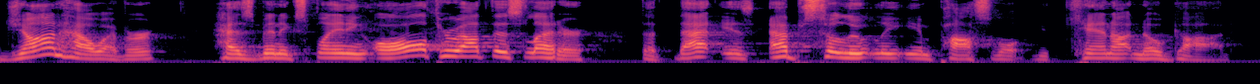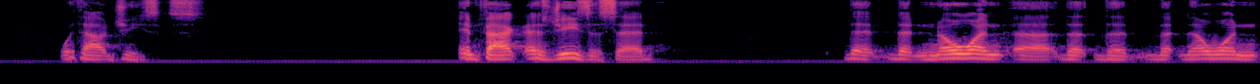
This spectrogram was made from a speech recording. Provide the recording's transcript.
John, however, has been explaining all throughout this letter that that is absolutely impossible. You cannot know God without Jesus. In fact, as Jesus said, that, that no one, uh, that, that, that no one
